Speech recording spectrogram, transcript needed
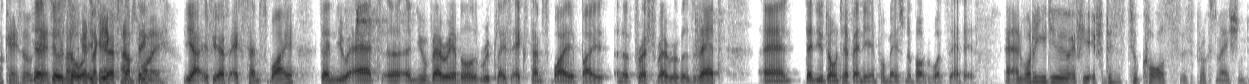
Okay, so yeah, so, so if like you have something, y. yeah, if you have x times y, then you add uh, a new variable, replace x times y by a fresh variable z, and then you don't have any information about what z is. And what do you do if you if this is too coarse, this approximation?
